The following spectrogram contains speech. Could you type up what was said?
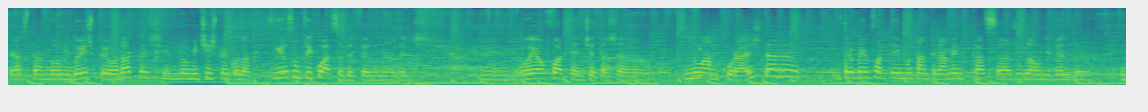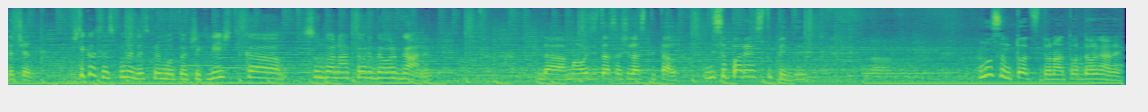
Și asta în 2012 odată și în 2015 încă o dată. Eu sunt fricoasă de felul meu, deci o iau foarte încet așa. Nu am curaj, dar trebuie foarte mult antrenament ca să ajung la un nivel decent. Știi că se spune despre motocicliști că sunt donatori de organe. Da, am auzit asta și la spital. Mi se pare stupid. Nu sunt toți donatori de organe.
